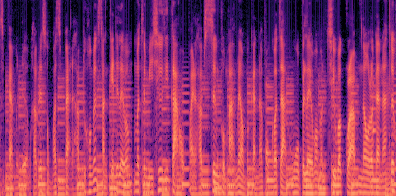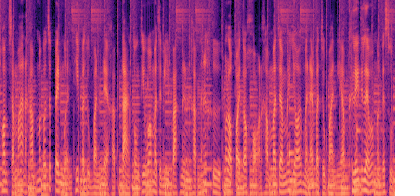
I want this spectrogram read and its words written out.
2018 เหมือนเดิมครับใน2018นะครับ ทุกคนก็จะสังเกตได้เลยว่ามันจะมีชื่อที่ต่างออกไปนะครับ ซึ่งผมอ่านไม่ออกเหมือนกันนะ ผมก็จะอ่านมั่วไปเลยว่ามันชื่อว่า Grab No แล้วกันนะ โดยความสามารถนะครับ มันก็จะเป็นเหมือนที่ปัจจุบันเนี่ยครับ ต่างตรงที่ว่ามันจะมีบั๊กหนึ่งนะครับ นั่นก็คือเมื่อเราปล่อยตอขอนะครับ มันจะไม่ย้อยเหมือนในปัจจุบันนี้ครับ คือเรียกได้เลยว่าเหมือนกระสุน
